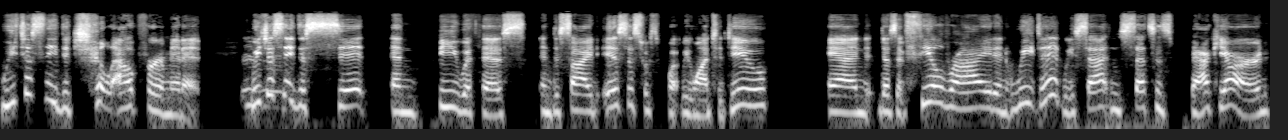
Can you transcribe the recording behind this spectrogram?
we just need to chill out for a minute. We just Mhm. need to sit and be with this and decide is this what we want to do? And does it feel right? And we did. We sat in Stetson's backyard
